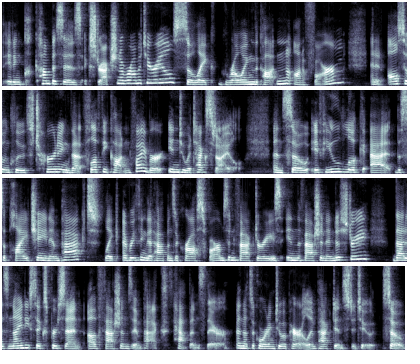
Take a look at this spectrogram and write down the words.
it encompasses extraction of raw materials, so like growing the cotton on a farm, and it also includes turning that fluffy cotton fiber into a textile. And so, if you look at the supply chain impact, like everything that happens across farms and factories in the fashion industry, that is 96% of fashion's impact happens there. And that's according to Apparel Impact Institute. So,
